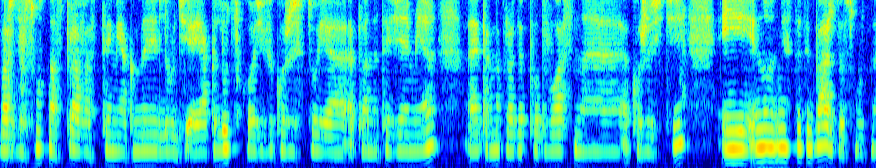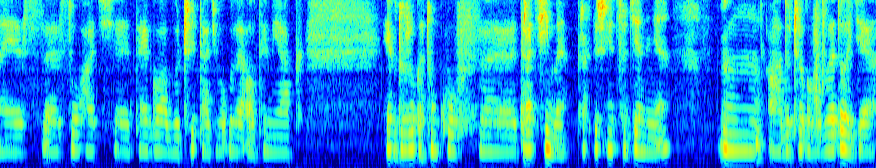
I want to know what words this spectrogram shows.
bardzo smutna sprawa z tym, jak my ludzie, jak ludzkość wykorzystuje planetę Ziemię e, tak naprawdę pod własne korzyści. I no, niestety bardzo smutne jest e, słuchać tego albo czytać w ogóle o tym, jak, jak dużo gatunków e, tracimy praktycznie codziennie. Mm, a do czego w ogóle dojdzie?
